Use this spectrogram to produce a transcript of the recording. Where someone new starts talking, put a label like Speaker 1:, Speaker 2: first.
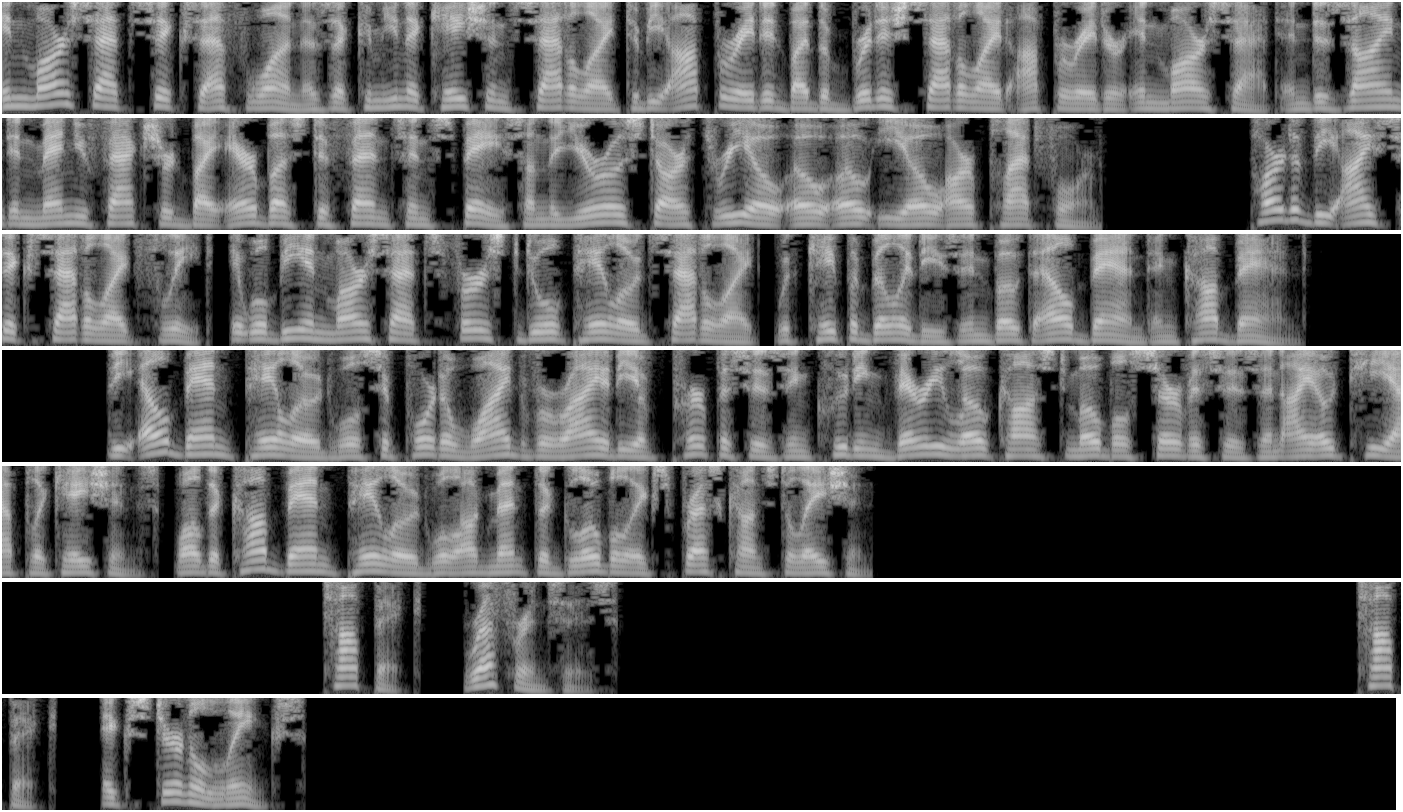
Speaker 1: Inmarsat 6F1 is a communications satellite to be operated by the British satellite operator Inmarsat and designed and manufactured by Airbus Defence and Space on the Eurostar 3000 EOR platform. Part of the I-6 satellite fleet, it will be Inmarsat's first dual-payload satellite, with capabilities in both L-band and Ka-band. The L-band payload will support a wide variety of purposes including very low-cost mobile services and IoT applications, while the Ka-band payload will augment the Global Xpress constellation. References. External links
